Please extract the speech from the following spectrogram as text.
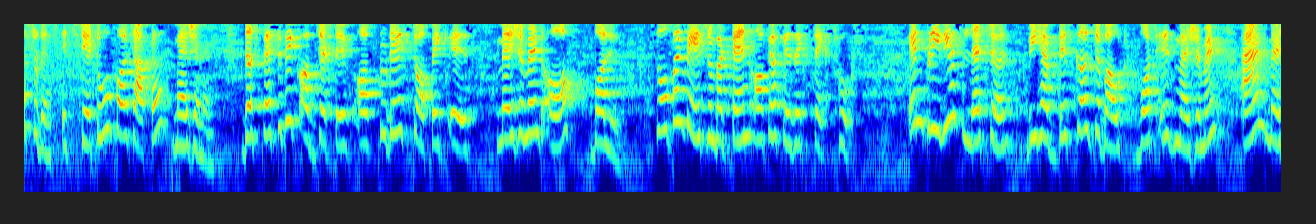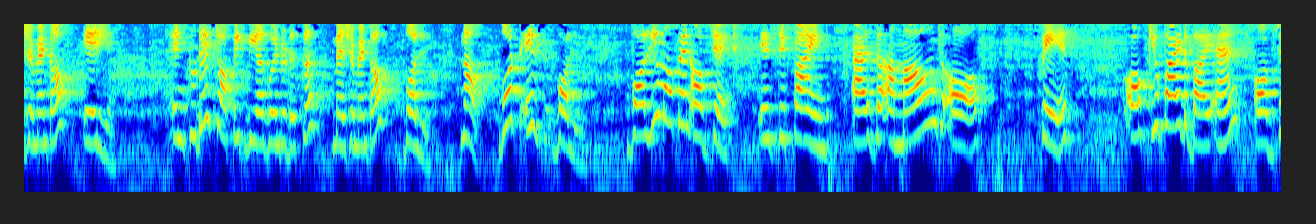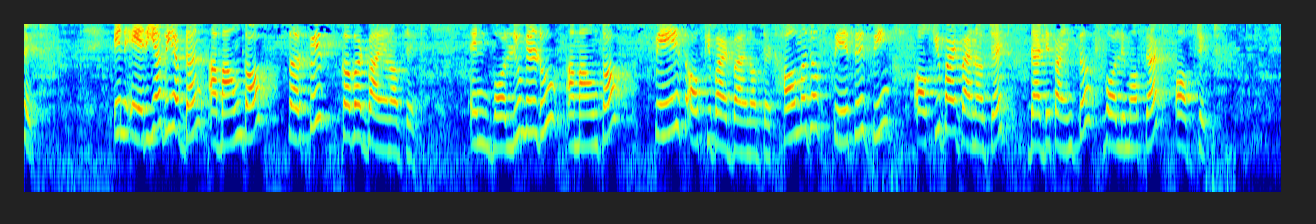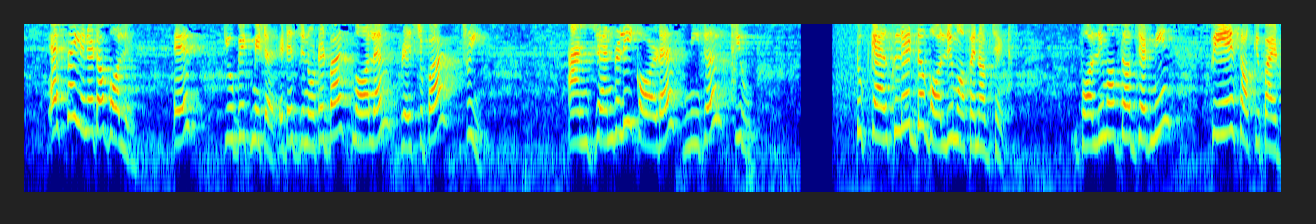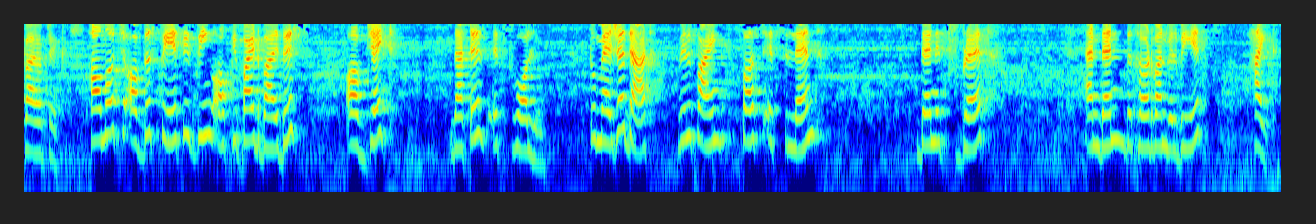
Dear students, it's day 2 for chapter measurement. The specific objective of today's topic is measurement of volume. So open page number 10 of your physics textbooks. In previous lecture, we have discussed about what is measurement and measurement of area. In today's topic, we are going to discuss measurement of volume. Now, what is volume? Volume of an object is defined as the amount of space occupied by an object. In area we have done amount of surface covered by an object. In volume we'll do amount of space occupied by an object. How much of space is being occupied by an object that defines the volume of that object. SI unit of volume is cubic meter. It is denoted by small m raised to power 3 and generally called as meter cube. To calculate the volume of an object. Volume of the object means space occupied by object. How much of the space is being occupied by this object that is its volume. To measure that we'll find first its length then its breadth. And then the third one will be its height.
